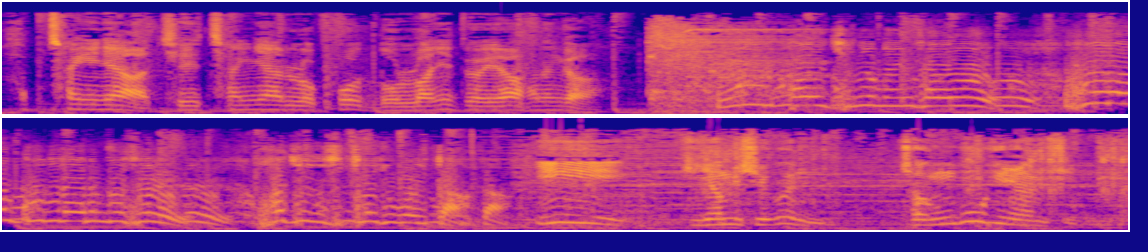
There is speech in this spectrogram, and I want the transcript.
합창이냐 재창이냐를 놓고 논란이 되어야 하는가? 5.18 기념 행사의 후원군이라는 것을 확인시켜주고 있다. 이 기념식은 정부 기념식입니다.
